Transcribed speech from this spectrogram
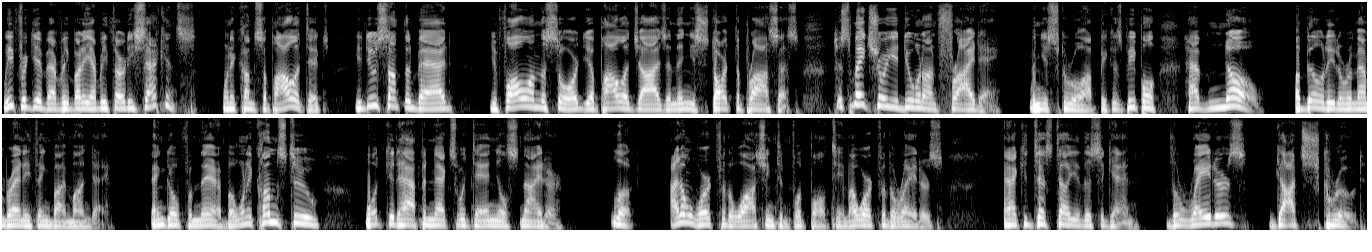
we forgive everybody every 30 seconds when it comes to politics. You do something bad, you fall on the sword, you apologize, and then you start the process. Just make sure you do it on Friday when you screw up because people have no ability to remember anything by Monday and go from there. But when it comes to what could happen next with Daniel Snyder, look, I don't work for the Washington football team, I work for the Raiders. And I could just tell you this again the Raiders got screwed.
